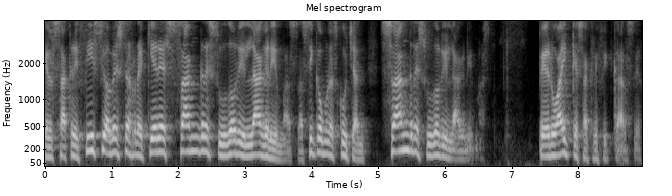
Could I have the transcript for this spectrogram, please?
El sacrificio a veces requiere sangre, sudor y lágrimas, así como lo escuchan, sangre, sudor y lágrimas. Pero hay que sacrificarse.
